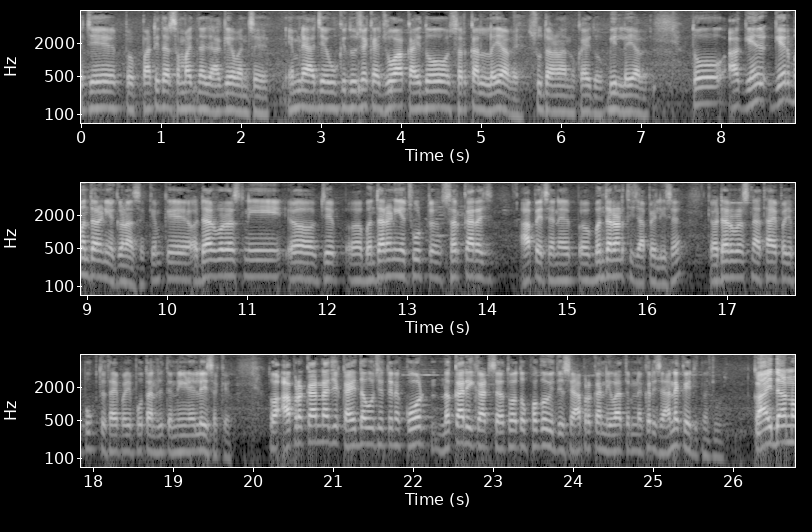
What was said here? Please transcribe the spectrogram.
જે પાટીદાર સમાજના જે આગેવાન છે એમને આજે એવું કીધું છે કે જો આ કાયદો સરકાર લઈ આવે સુધારણાનો કાયદો બિલ લઈ આવે તો આ ગેર, ગેરબંધારણીય ગણાશે. કેમ કે અઢાર વર્ષની જે બંધારણીય છૂટ સરકાર જ આપે છે અને બંધારણથી જ આપેલી છે કે અઢાર વર્ષના થાય પછી, પુખ્ત થાય પછી પોતાની રીતે નિર્ણય લઈ શકે. તો આ પ્રકારના જે કાયદાઓ છે તેને કોર્ટ નકારી કાઢશે અથવા તો ફગવી દેશે. આ પ્રકારની વાત એમને કરી છે. આને કઈ રીતના જોવું કાયદાનો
